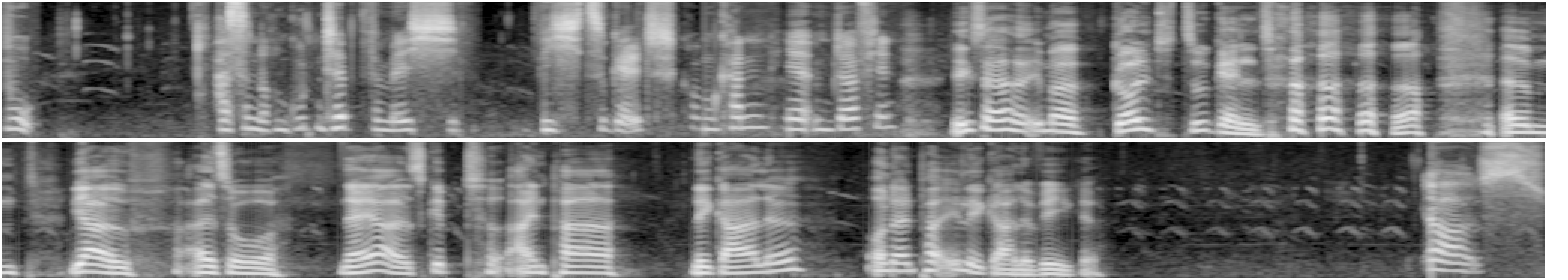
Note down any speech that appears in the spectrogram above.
du, hast du noch einen guten Tipp für mich, wie ich zu Geld kommen kann hier im Dörfchen? Ich sage immer Gold zu Geld. ähm, ja, also, naja, es gibt ein paar legale und ein paar illegale Wege. Ja, es,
